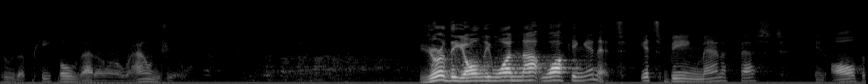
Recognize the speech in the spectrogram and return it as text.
through the people that are around you. You're the only one not walking in it. It's being manifest in all the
